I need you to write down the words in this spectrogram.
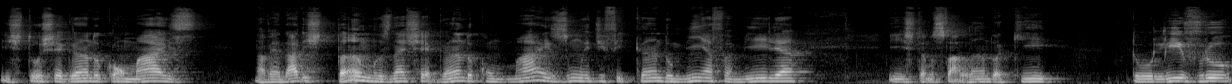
estou chegando com mais, na verdade, estamos né, chegando com mais um Edificando Minha Família e estamos falando aqui do livro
